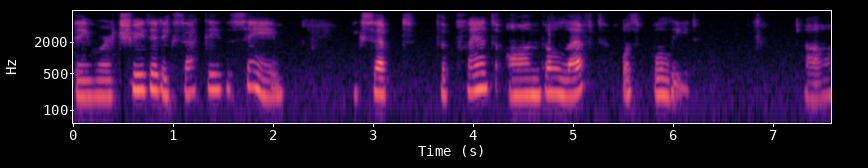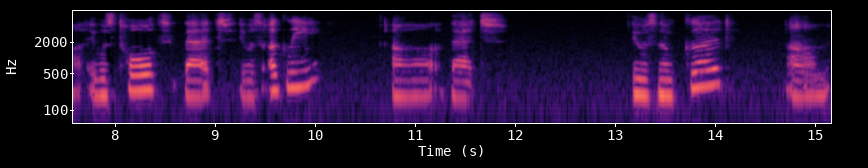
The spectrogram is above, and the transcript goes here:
they were treated exactly the same, except the plant on the left was bullied. Uh, it was told that it was ugly, uh, that it was no good, um,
